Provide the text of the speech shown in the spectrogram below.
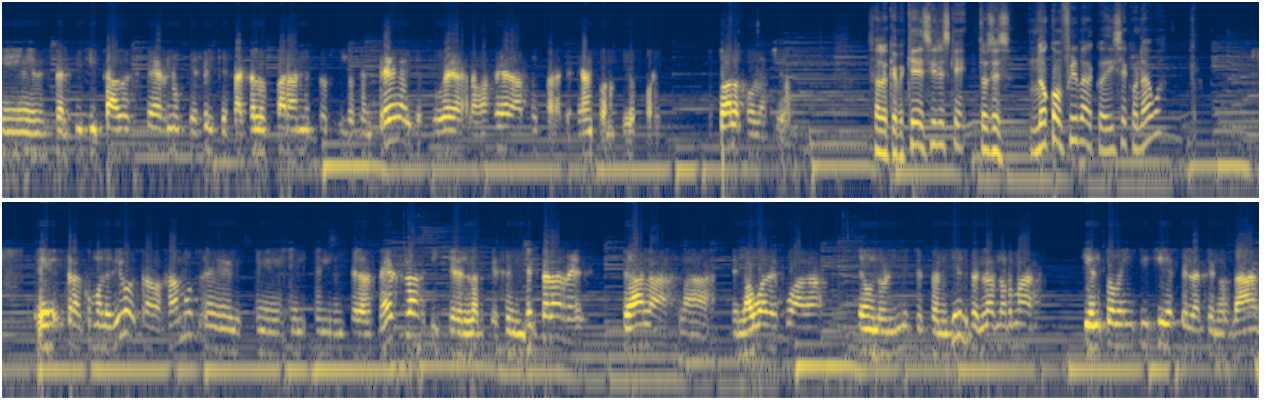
eh, certificado externo, que es el que saca los parámetros y los entrega y se sube a la base de datos para que sean conocidos por toda la población. O sea, lo que me quiere decir es que, entonces, ¿no confirma lo que dice con agua? Eh, como le digo, trabajamos eh, eh, en, las mezclas y que la que se inyecta la red sea la, el agua adecuada según los límites permitidos. Es la norma 127 la que nos da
